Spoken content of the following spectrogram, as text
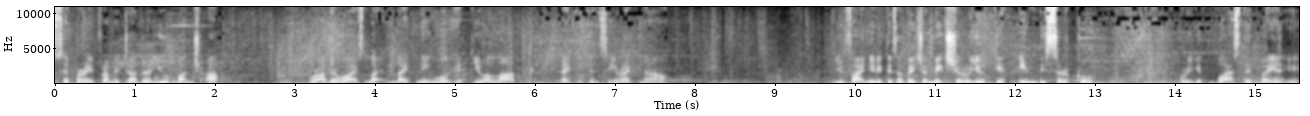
separate from each other. You bunch up. Or otherwise li lightning will hit you a lot like you can see right now. You find unity salvation make sure you get in the circle. Or you get blasted by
